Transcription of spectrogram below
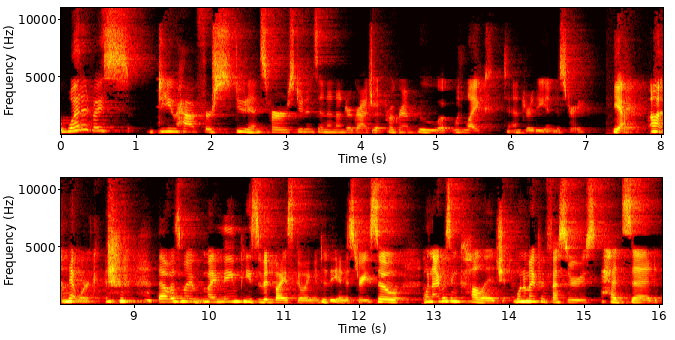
What advice do you have for students, for students in an undergraduate program who would like to enter the industry? yeah uh, network that was my, my main piece of advice going into the industry so when i was in college one of my professors had said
